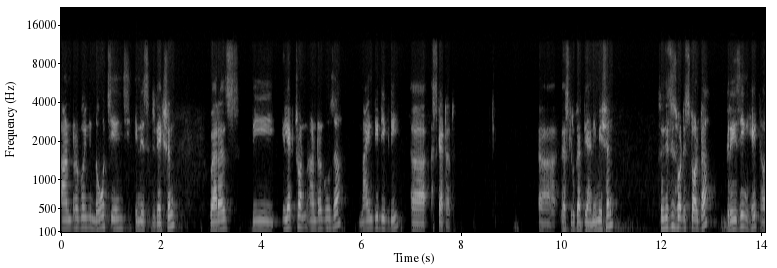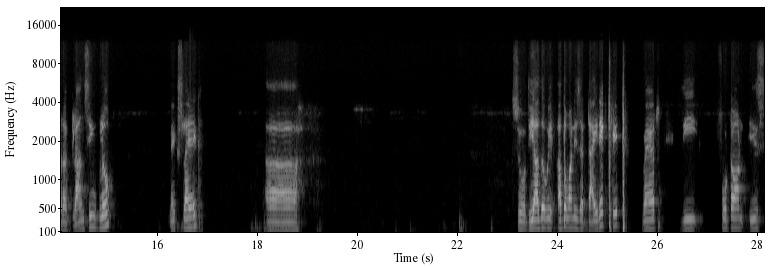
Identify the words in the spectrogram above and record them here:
undergoing no change in its direction, whereas the electron undergoes a 90 degree uh, scatter. Uh, let's look at the animation. So this is what is called a grazing hit or a glancing blow. next slide. Uh, so the other way, other one is a direct hit where the photon is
